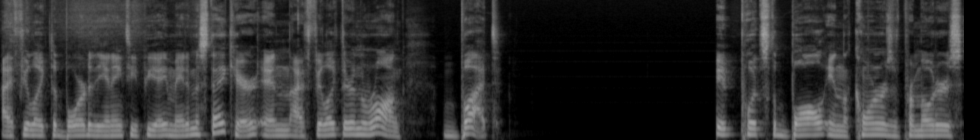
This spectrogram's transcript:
I feel like the board of the NATPA made a mistake here, and I feel like they're in the wrong. But it puts the ball in the corners of promoters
